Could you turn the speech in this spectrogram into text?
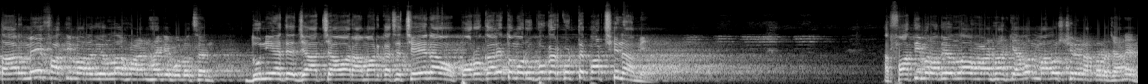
তার মেয়ে ফাতিমা রাজি আল্লাহ আনহাকে বলেছেন, দুনিয়াতে যা চাওয়ার আমার কাছে চেয়ে নাও, পরকালে তোমার উপকার করতে পারছি না আমি। আর ফাতিমা রাজি আল্লাহ আনহা কেমন মানুষ ছিলেন আপনারা জানেন?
